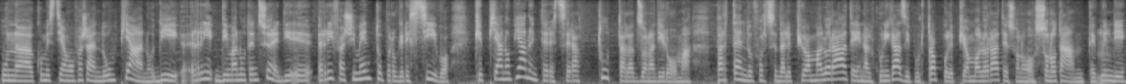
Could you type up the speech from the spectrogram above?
un, come stiamo facendo un piano di, di manutenzione di eh, rifacimento progressivo che piano piano interesserà tutta la zona di Roma, partendo forse dalle più ammalorate e in alcuni casi purtroppo le più ammalorate sono, sono tante, mm. quindi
